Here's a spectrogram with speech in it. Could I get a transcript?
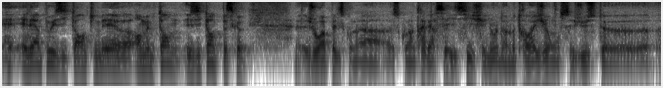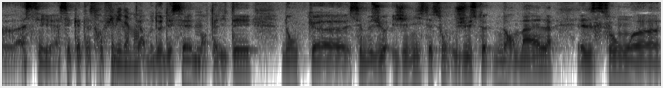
elle est un peu hésitante, mais euh, en même temps hésitante parce que euh, je vous rappelle ce qu'on a, ce qu'on a traversé ici, chez nous, dans notre région. C'est juste euh, assez, assez catastrophique en termes de décès, de mm. mortalité. Donc, ces mesures hygiénistes, elles sont juste normales. Elles sont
